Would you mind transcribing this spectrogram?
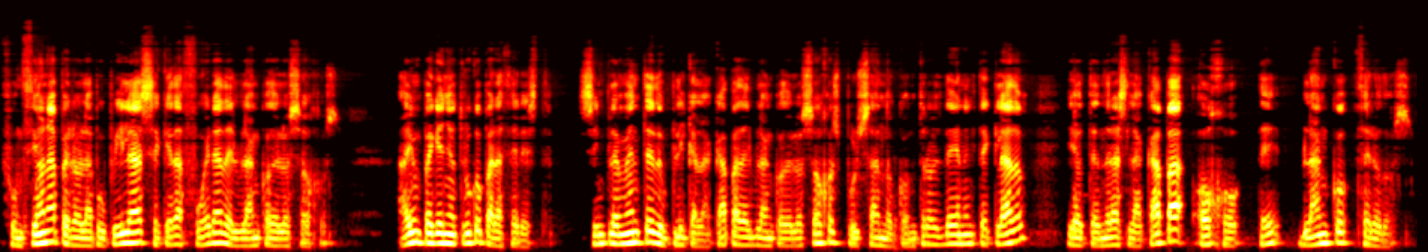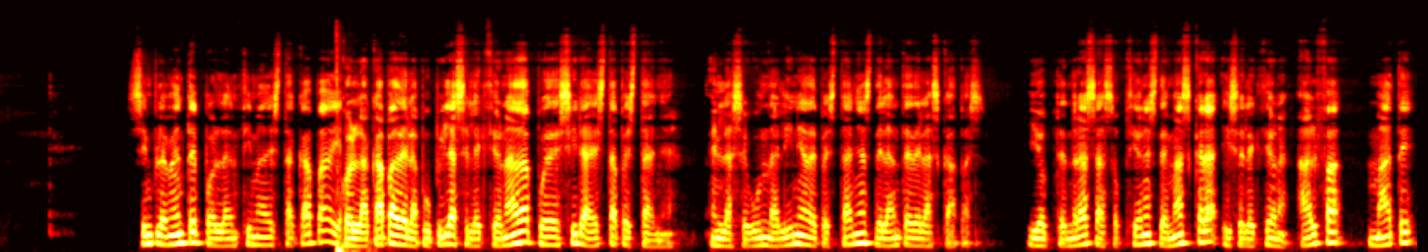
Funciona pero la pupila se queda fuera del blanco de los ojos. Hay un pequeño truco para hacer esto. Simplemente duplica la capa del blanco de los ojos pulsando Control D en el teclado y obtendrás la capa ojo de blanco 02. Simplemente ponla encima de esta capa y con la capa de la pupila seleccionada puedes ir a esta pestaña, en la segunda línea de pestañas delante de las capas. y obtendrás las opciones de máscara y selecciona alfa, mate,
